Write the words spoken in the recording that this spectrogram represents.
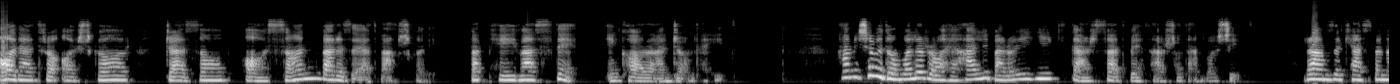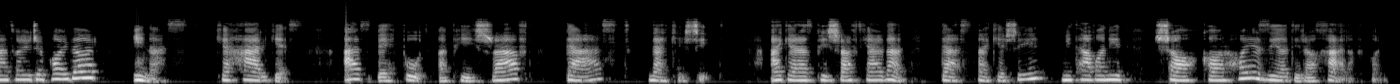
عادت را آشکار، جذاب، آسان و رضایت بخش کنید و پیوسته این کار را انجام دهید. همیشه به دنبال راه حلی برای یک درصد بهتر شدن باشید. رمز کسب نتایج پایدار این است که هرگز از بهبود و پیشرفت دست نکشید. اگر از پیشرفت کردن دست نکشید می توانید شاهکارهای زیادی را خلق کنید.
